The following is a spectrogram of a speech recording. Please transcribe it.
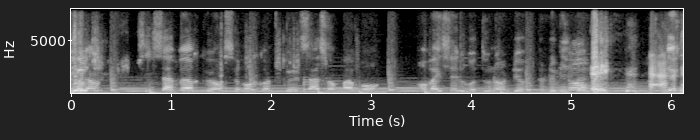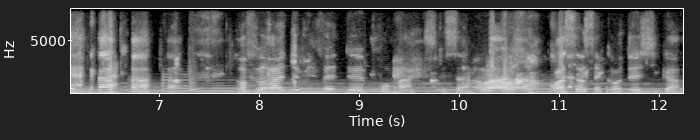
bilan. S'il s'avère qu'on se rend compte que ça ne sent pas bon, on va essayer de retourner en deux- en 2022. On fera un 2022 Pro Max, c'est ça Voilà. 352 gigas.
